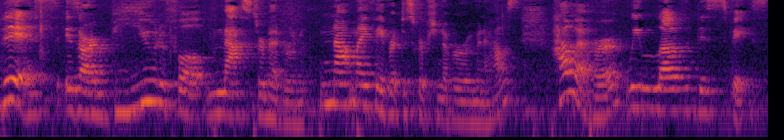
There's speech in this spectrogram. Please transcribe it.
This is our beautiful master bedroom. Not my favorite description of a room in a house. However, we love this space.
